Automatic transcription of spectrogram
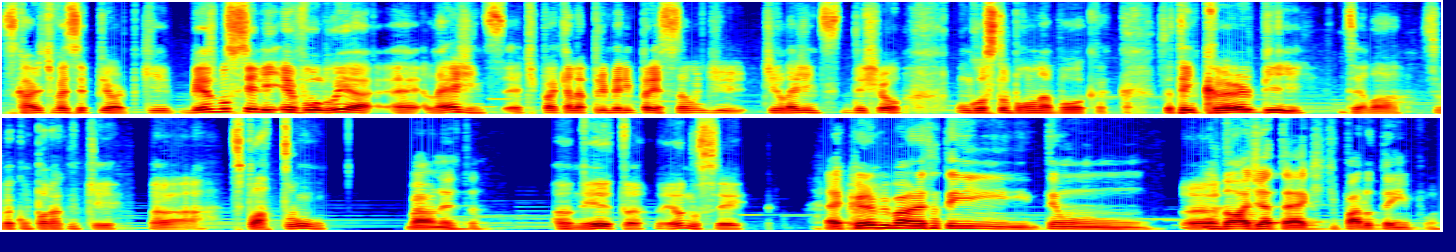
Scarlet vai ser pior, porque mesmo se ele evolui a é, Legends, é tipo aquela primeira impressão de, de Legends deixou um gosto bom na boca. Você tem Kirby, sei lá, você vai comparar com o quê? Ah, Splatoon, Bayonetta. Aneta, eu não sei. É, Kirby e Bayonetta tem, tem um, É. um dodge attack que para o tempo.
